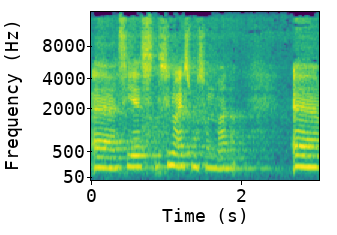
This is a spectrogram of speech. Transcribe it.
eh, si, es, si no es musulmana. Eh,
